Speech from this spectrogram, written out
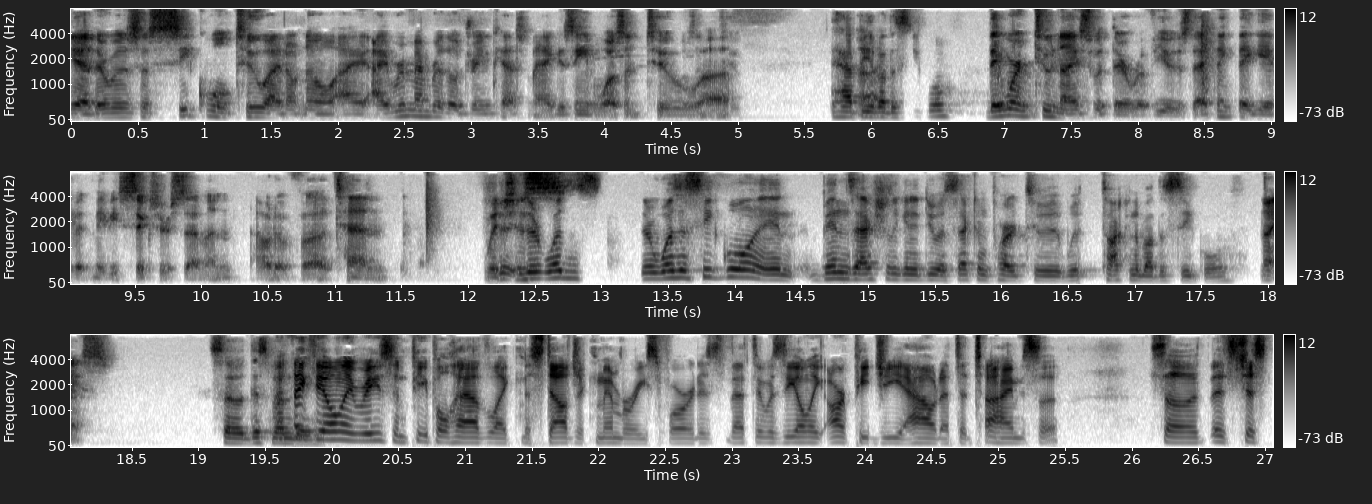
yeah. There was a sequel too. I don't know. I I remember though Dreamcast magazine wasn't too. Uh, Happy Uh, about the sequel? they weren't too nice with their reviews. I think they gave it maybe six or seven out of uh, ten. which there, is there was there was a sequel, and Ben's actually going to do a second part to it with talking about the sequel. nice. So this Monday. I Monday. think the only reason people have like nostalgic memories for it is that it was the only RPG out at the time. So, so it's just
